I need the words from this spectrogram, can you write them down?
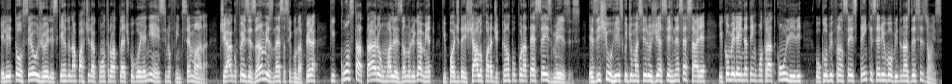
Ele torceu o joelho esquerdo na partida contra o Atlético Goianiense no fim de semana. Thiago fez exames nesta segunda-feira que constataram uma lesão no ligamento que pode deixá-lo fora de campo por até seis meses. existe o risco de uma cirurgia ser necessária e, como ele ainda tem contrato com o Lille, o clube francês tem que ser envolvido nas decisões.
